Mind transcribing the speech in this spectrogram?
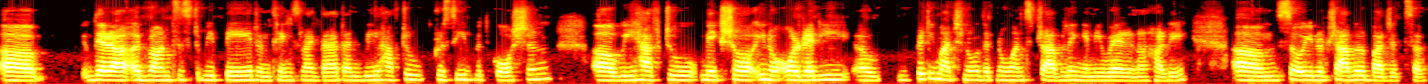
uh, there are advances to be paid and things like that and we'll have to proceed with caution. Uh, we have to make sure you know already uh, pretty much know that no one's traveling anywhere in a hurry. Um, so you know travel budgets have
